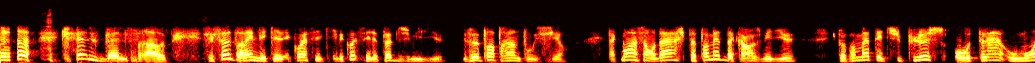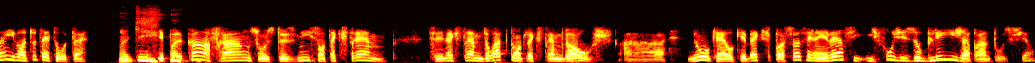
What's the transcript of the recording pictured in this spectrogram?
Quelle belle phrase. C'est ça le problème des Québécois, c'est que les Québécois, c'est le peuple du milieu. Il veut pas prendre position. Fait que moi, en sondage, je peux pas mettre de case milieu. Je peux pas mettre es-tu plus, autant ou moins, ils vont tous être autant. OK. C'est pas le cas en France ou aux États-Unis, ils sont extrêmes. C'est l'extrême droite contre l'extrême gauche. Euh, nous, au, Québec, c'est pas ça, c'est l'inverse. Il faut que je les oblige à prendre position.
